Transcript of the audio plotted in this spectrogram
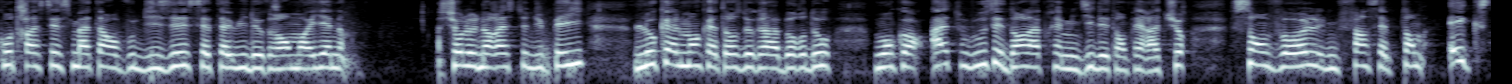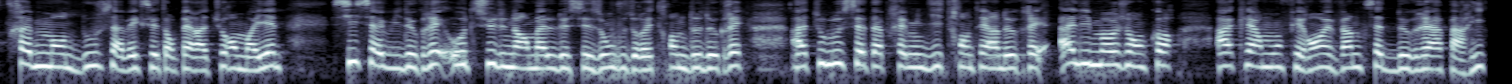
contrastées ce matin, on vous le disait, 7 à 8 degrés en moyenne sur le nord-est du pays, localement 14 degrés à Bordeaux ou encore à Toulouse. Et dans l'après-midi, les températures s'envolent. Une fin septembre extrêmement douce avec ces températures en moyenne 6 à 8 degrés au-dessus du normal de saison. Vous aurez 32 degrés à Toulouse cet après-midi, 31 degrés à Limoges, encore à Clermont-Ferrand et 27 degrés à Paris.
